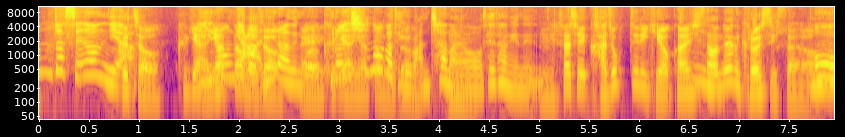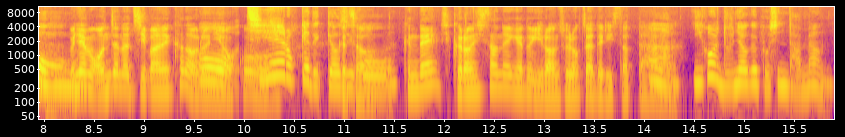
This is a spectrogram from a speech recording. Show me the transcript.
혼자 센 언니야. 그렇죠. 그게 이런 아니었던 게 거죠. 아니라는 네, 거예요. 그게 그런 신화가 거죠. 되게 많잖아요, 세상에는. 음, 사실 가족들이 기억하는 시선은 그럴 수 있어요. 어. 왜냐면 언제나 집안의 큰 어른이었고. 어, 지혜롭게 느껴지고. 그쵸. 근데 그런 시선에게도 이런 조력자들이 있었다. 음, 이걸 눈여겨 보신다면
